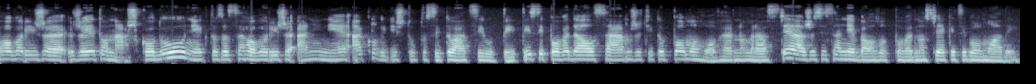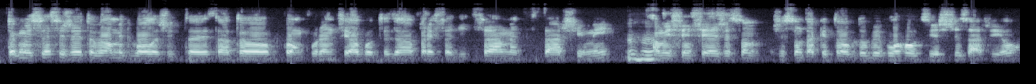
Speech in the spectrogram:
hovorí, že, že je to na škodu, niekto zase hovorí, že ani nie. Ako vidíš túto situáciu ty? Ty si povedal sám, že ti to pomohlo v hernom raste a že si sa nebal z odpovednosti, aj keď si bol mladý. Tak myslím si, že je to veľmi dôležité, táto konkurencia, alebo teda presadiť sa medzi staršími. Uh-huh. A myslím si aj, že som, že som takéto obdobie v Lohovci ešte zažil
